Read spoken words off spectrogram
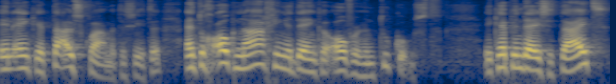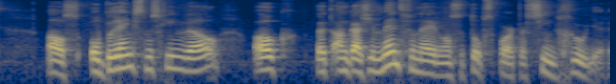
in één keer thuis kwamen te zitten en toch ook na gingen denken over hun toekomst. Ik heb in deze tijd, als opbrengst misschien wel, ook het engagement van Nederlandse topsporters zien groeien.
